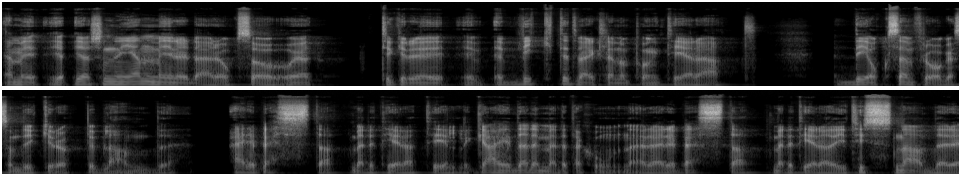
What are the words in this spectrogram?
Ja, men jag, jag känner igen mig i det där också och jag tycker det är, är viktigt verkligen att poängtera att det är också en fråga som dyker upp ibland. Är det bäst att meditera till guidade meditationer? Är det bäst att meditera i tystnad?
